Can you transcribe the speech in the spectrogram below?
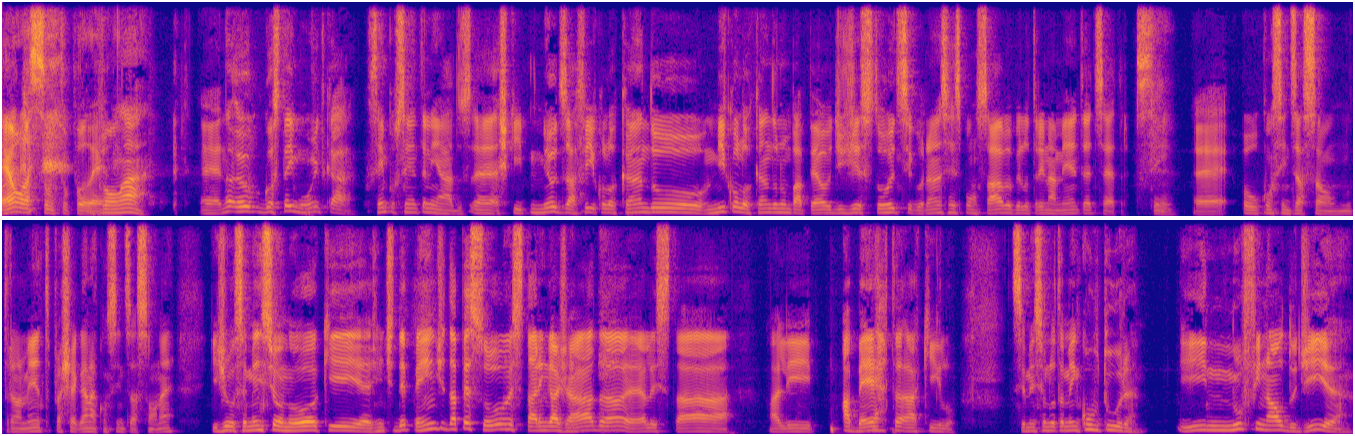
é um assunto polêmico. Vamos lá? É, não, eu gostei muito, cara. 100% alinhados. É, acho que meu desafio colocando, me colocando num papel de gestor de segurança responsável pelo treinamento, etc. Sim. É, ou conscientização no treinamento para chegar na conscientização, né? E Ju, você mencionou que a gente depende da pessoa estar engajada, ela está ali aberta àquilo. Você mencionou também cultura. E no final do dia,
